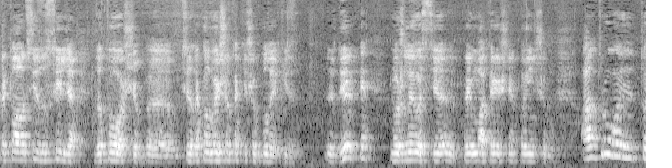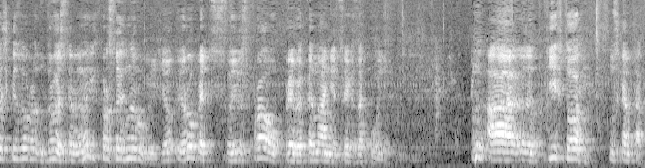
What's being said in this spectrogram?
приклали всі зусилля до того, щоб е, цей закон вийшов такий, щоб були якісь дирки, можливості приймати рішення по-іншому. А з другої точки зору, з другої сторони, їх просто ігнорують і- роблять свою справу при виконанні цих законів. А е, ті, хто, ну скажімо так,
